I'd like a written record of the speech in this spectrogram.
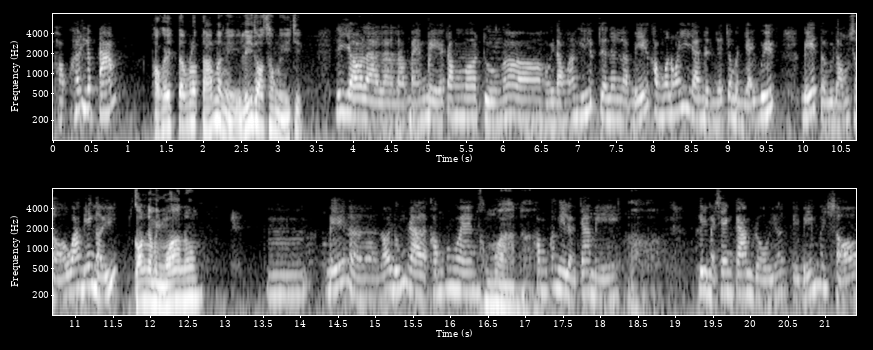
học hết lớp 8 Học hết lớp 8 là nghỉ, lý do sao nghỉ chị? lý do là là là bạn bè trong ờ, trường ờ, hội đồng ăn hiếp cho nên là bé không có nói với gia đình để cho mình giải quyết bé tự động sợ quá bé nghỉ Con nhà mình ngoan không? Ừm, bé là, là nói đúng ra là không có ngoan Không ngoan à? không có nghe lời cha mẹ À. khi mà sang cam rồi á, thì bé mới sợ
